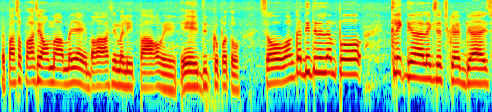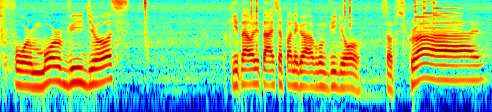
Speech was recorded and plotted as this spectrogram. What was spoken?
may pasok pa kasi ako mamaya eh. Baka kasi maliit pa ako eh. I-edit ko pa to. So hanggang dito na lang po. Click na like, subscribe guys for more videos. Kita ulit tayo sa panigawang video ko. Subscribe!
